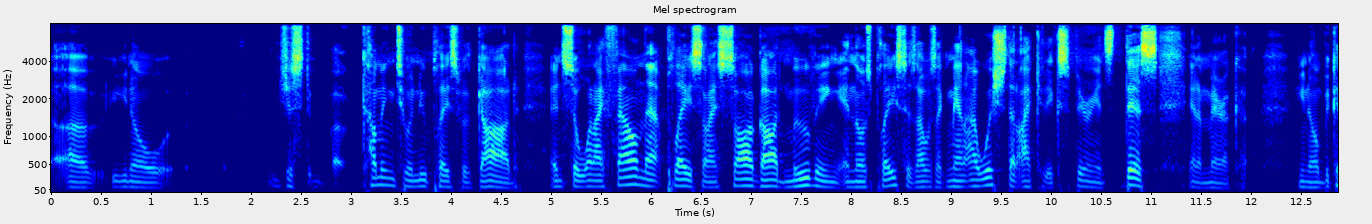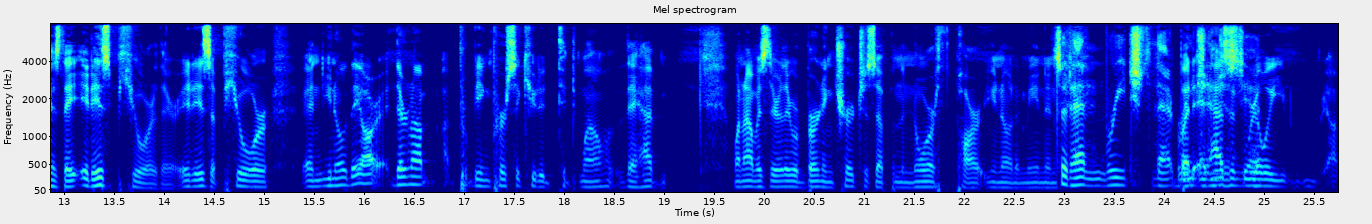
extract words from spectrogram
uh you know just uh, coming to a new place with God. And so when I found that place and I saw God moving in those places, I was like, man, I wish that I could experience this in America. You know, because they it is pure there. It is a pure, and you know they are they're not being persecuted. To, well, they have. When I was there, they were burning churches up in the north part. You know what I mean? And so it hadn't reached that. but it hasn't really Uh,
